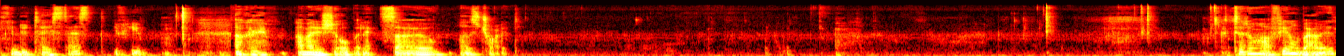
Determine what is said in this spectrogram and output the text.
we can do taste test if you okay i managed to open it so let's try it I don't know how I feel about it.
